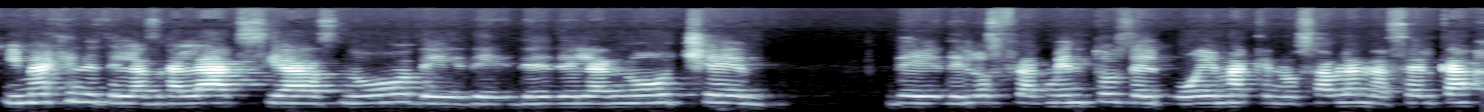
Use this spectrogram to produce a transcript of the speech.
imágenes de las galaxias, ¿no? De la noche, de, los fragmentos del poema que nos hablan acerca,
